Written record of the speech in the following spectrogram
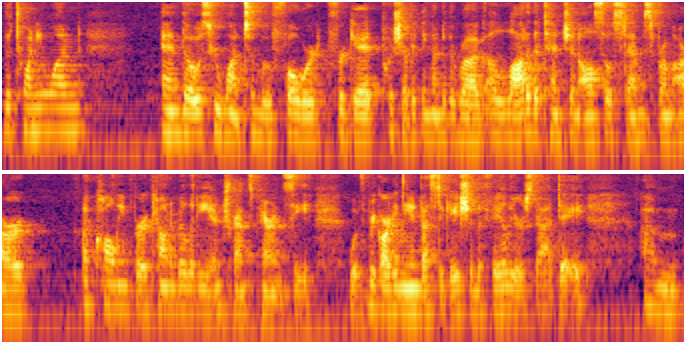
the 21 and those who want to move forward forget, push everything under the rug. A lot of the tension also stems from our a calling for accountability and transparency with regarding the investigation, the failures that day. Um,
